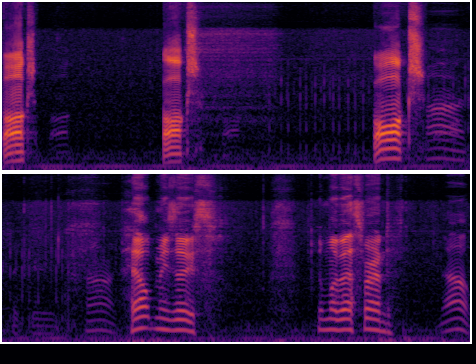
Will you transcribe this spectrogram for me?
Box. Box. Box. Fuck, Help me, Zeus. You're my best friend. No.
